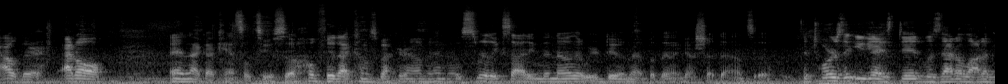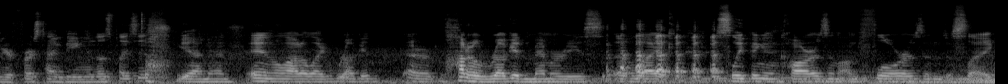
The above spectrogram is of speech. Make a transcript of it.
out there at all, and that got canceled too. So hopefully that comes back around, man. It was really exciting to know that we were doing that, but then it got shut down. So The tours that you guys did was that a lot of your first time being in those places? yeah, man, and a lot of like rugged. Or a lot of rugged memories of like sleeping in cars and on floors and just like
